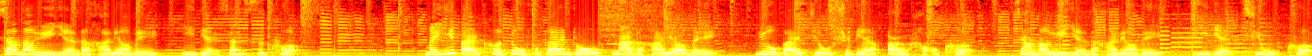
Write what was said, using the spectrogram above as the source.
相当于盐的含量为一点三四克。每一百克豆腐干中钠的含量为六百九十点二毫克，相当于盐的含量为一点七五克。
